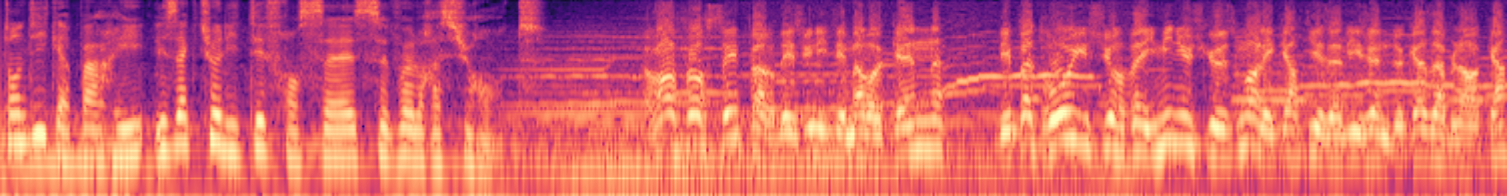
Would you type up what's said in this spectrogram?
Tandis qu'à Paris, les actualités françaises se veulent rassurantes. Renforcées par des unités marocaines, des patrouilles surveillent minutieusement les quartiers indigènes de Casablanca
